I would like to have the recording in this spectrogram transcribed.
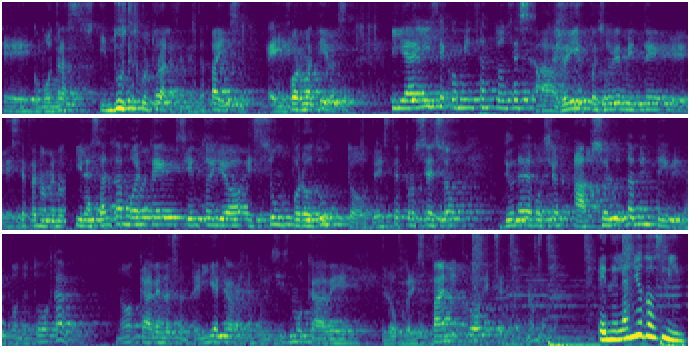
eh, como otras industrias culturales en este país, e informativas. Y ahí se comienza entonces a abrir, pues obviamente, eh, este fenómeno. Y la Santa Muerte, siento yo, es un producto de este proceso de una devoción absolutamente híbrida, donde todo cabe. Cabe la santería, cabe el catolicismo, cabe lo prehispánico, etc. En el año 2000,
